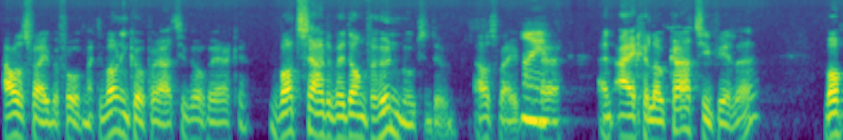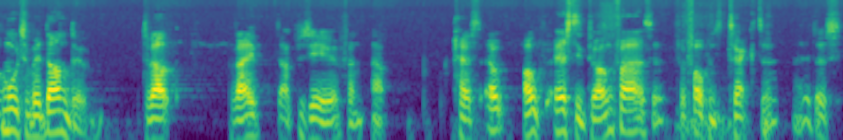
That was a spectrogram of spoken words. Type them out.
als wij bijvoorbeeld met de woningcoöperatie wil werken, wat zouden we dan voor hun moeten doen? Als wij oh uh, een eigen locatie willen, wat moeten we dan doen? Terwijl wij adviseren van, nou, eerst, ook, ook eerst die droomfase, vervolgens tracten. Dus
